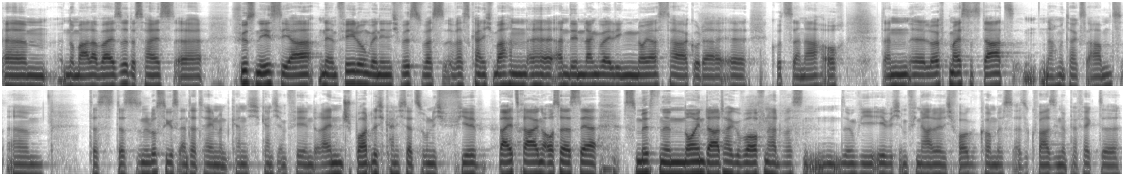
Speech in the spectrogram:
Ähm, normalerweise. Das heißt, äh, fürs nächste Jahr eine Empfehlung, wenn ihr nicht wisst, was, was kann ich machen äh, an den langweiligen Neujahrstag oder äh, kurz danach auch, dann äh, läuft meistens Darts nachmittags, abends. Ähm, das, das ist ein lustiges Entertainment, kann ich, kann ich empfehlen. Rein sportlich kann ich dazu nicht viel beitragen, außer dass der Smith einen neuen Data geworfen hat, was irgendwie ewig im Finale nicht vorgekommen ist. Also quasi eine perfekte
